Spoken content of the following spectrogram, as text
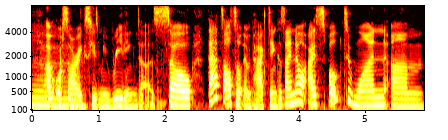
Mm. Um, or sorry, mm. excuse me, reading does. So that's also impacting because I know I spoke to one um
